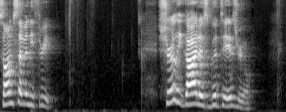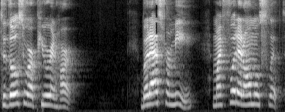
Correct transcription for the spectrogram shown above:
Psalm 73. Surely God is good to Israel, to those who are pure in heart. But as for me, my foot had almost slipped.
